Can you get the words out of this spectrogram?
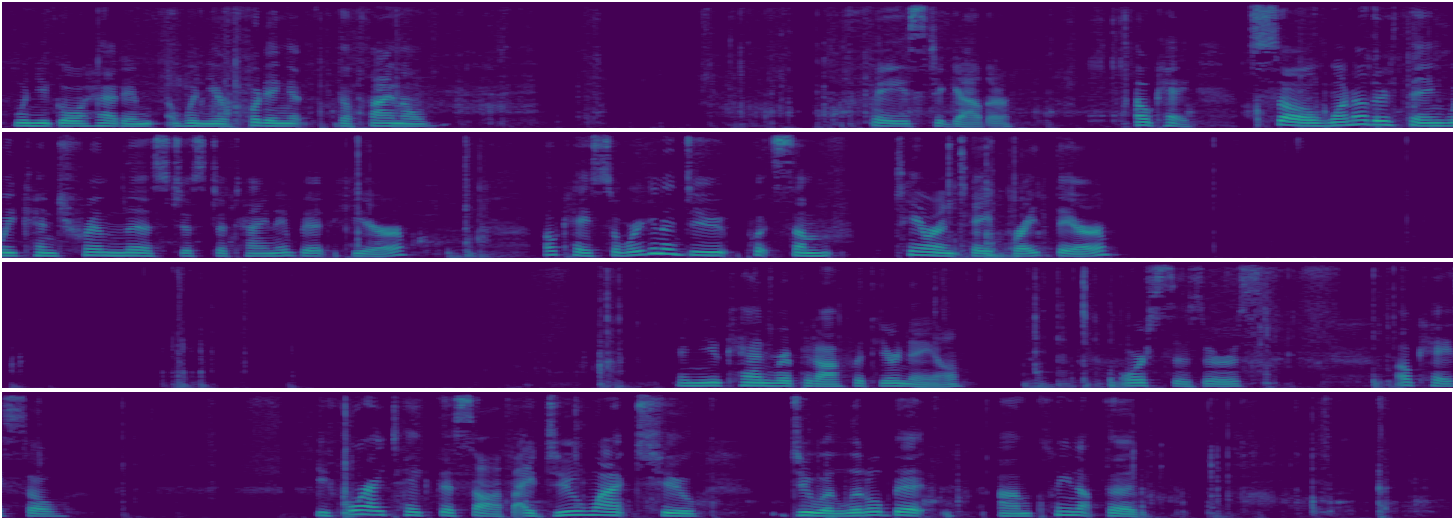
when you go ahead and when you're putting it the final phase together. Okay, so one other thing, we can trim this just a tiny bit here. Okay, so we're gonna do put some tear and tape right there. And you can rip it off with your nail or scissors. Okay, so before I take this off, I do want to do a little bit, um, clean up the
